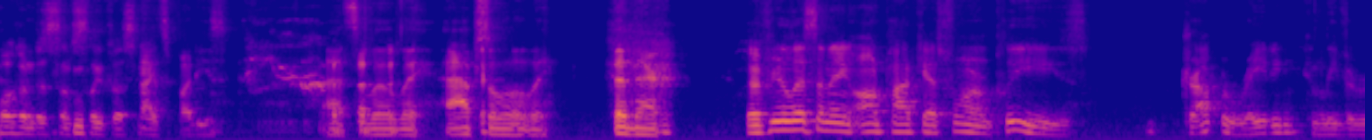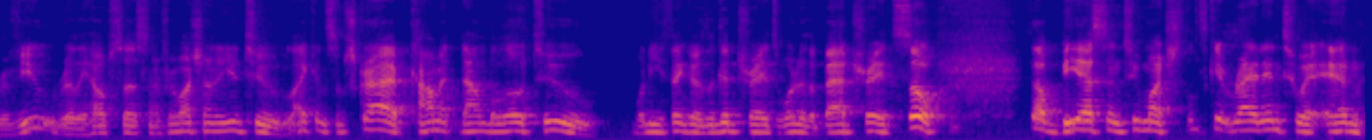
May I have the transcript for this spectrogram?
welcome to some sleepless nights, buddies. Absolutely. Absolutely. Been there. If you're listening on podcast form, please drop a rating and leave a review. It really helps us. And if you're watching on YouTube, like and subscribe. Comment down below too. What do you think are the good trades? What are the bad trades? So, without BSing too much, let's get right into it. And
